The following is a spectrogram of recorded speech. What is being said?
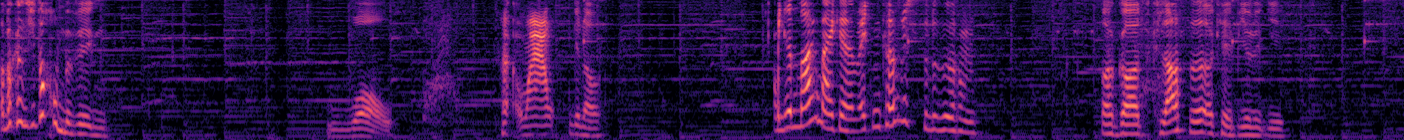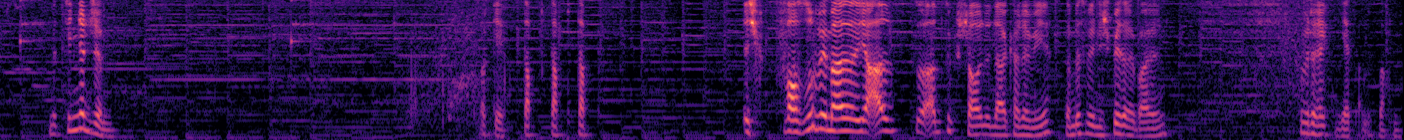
Aber kann sich doch rumbewegen. Wow. wow. Genau. Guten Morgen, Maike. Welchen Kurs möchtest du besuchen? Oh Gott, klasse. Okay, Biologie. Mit Senior Gym. Okay, tap, tap, tap. Ich versuche mir mal hier alles so anzuschauen in der Akademie. Dann müssen wir die später übereilen. Können wir direkt jetzt alles machen.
